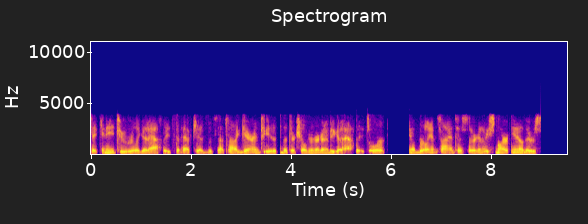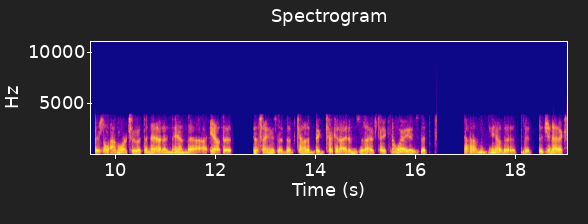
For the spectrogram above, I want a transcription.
take any two really good athletes that have kids. It's, that's not a guarantee that, that their children are going to be good athletes or you know brilliant scientists that are going to be smart. You know, there's there's a lot more to it than that, and and uh, you know the the things that the kind of the big ticket items that I've taken away is that um, you know the, the the genetics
